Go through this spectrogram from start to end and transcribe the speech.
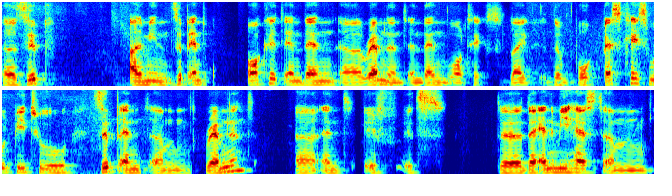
uh, zip. I mean zip and orchid and then uh, remnant and then vortex. Like the best case would be to zip and um, remnant. Uh, and if it's the the enemy has um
